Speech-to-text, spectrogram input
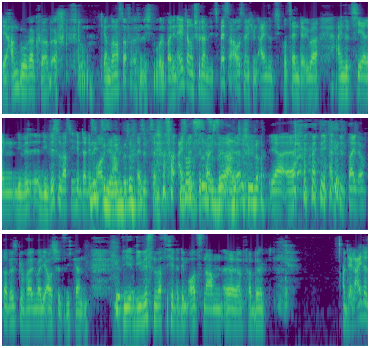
Der Hamburger Körber Stiftung, die am Donnerstag veröffentlicht wurde. Bei den älteren Schülern sieht's besser aus, nämlich mit 71 Prozent der über 71-Jährigen, die, wi- die wissen, was sich hinter dem 17-Jährigen, Ortsnamen... bitte. Äh, 17, was war Sonst 71 sind hab es ich sehr gesagt, alte ne? Schüler. Ja, äh, ja, die ist halt öfter durchgefallen, weil die Auschwitz nicht kannten. Die, die wissen, was sich hinter dem Ortsnamen äh, verbirgt. Und der Leiter,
